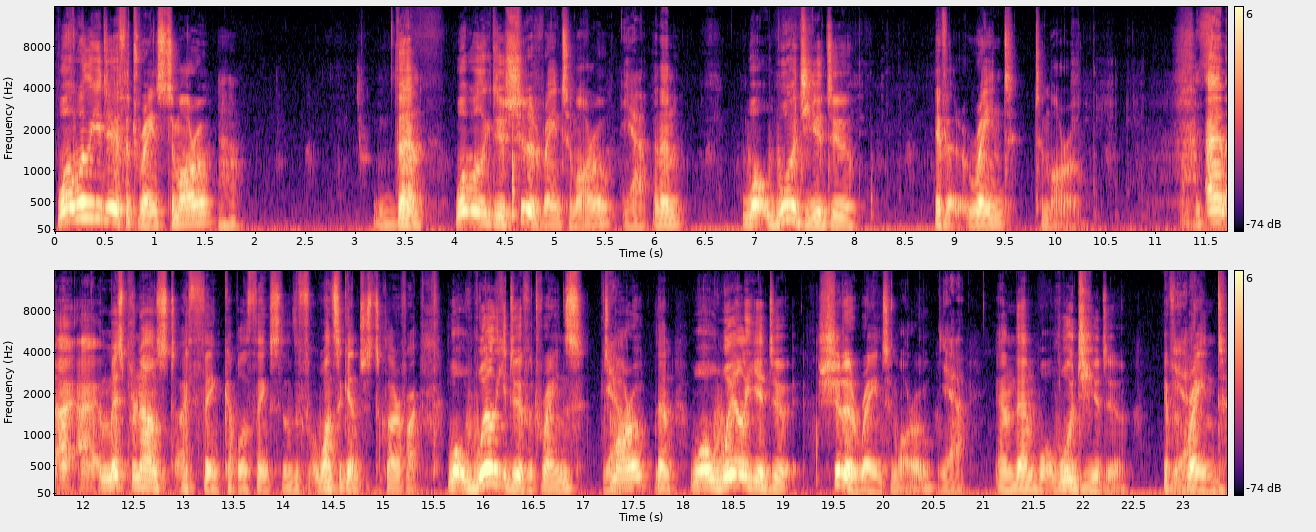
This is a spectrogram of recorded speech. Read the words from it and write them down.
what will you do if it rains tomorrow? Uh-huh. Then, what will you do should it rain tomorrow? Yeah. And then, what would you do if it rained tomorrow? And I, I mispronounced, I think, a couple of things. So the f- Once again, just to clarify, what will you do if it rains Yeah. tomorrow? Then what will you do? Should it rain tomorrow? yeah. And then what would you do if it rained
